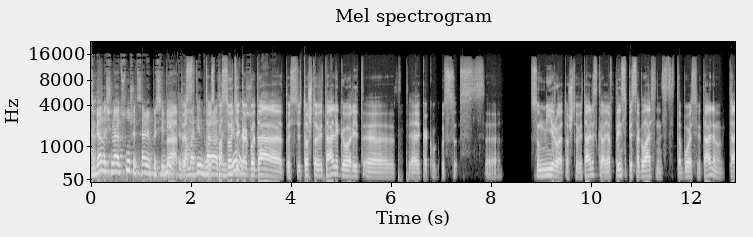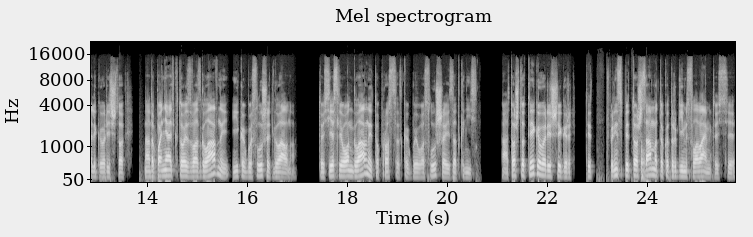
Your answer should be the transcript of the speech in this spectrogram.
тебя начинают слушать сами по себе. Да, ты там один-два раза по сути, как бы, да, то есть, то, что Виталий говорит, э, я как бы с, с, э, суммируя то, что Виталий сказал, я, в принципе, согласен с тобой, с Виталием. Виталий говорит, что надо понять, кто из вас главный, и как бы слушать главного. То есть, если он главный, то просто как бы его слушай и заткнись. А то, что ты говоришь, Игорь, ты, в принципе, то же самое, только другими словами. То есть, э,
